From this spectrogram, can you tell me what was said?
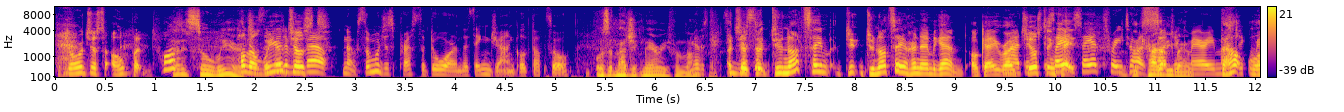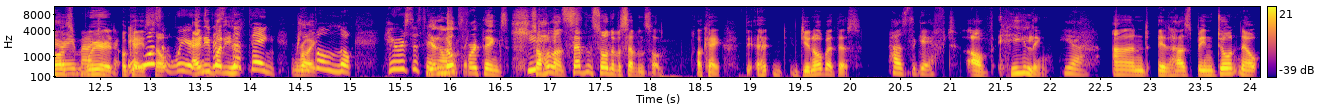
The door just opened. What? That is so weird. Hold on, we're bit of a just. No, someone just pressed the door and the thing jangled. That's all. Was it Magic Mary from It was- Longford? Just this uh, do not say do, do not say her name again, okay? Right, Magic- just in say case. It, say it three times. Candyman. Magic Mary, That Magic was Mary, Magic weird. Mary. Okay, it wasn't weird. anybody this is who- the thing. Right. People look. Here's the thing. you look for things. He So hold on, seventh son of a seventh son. Okay, d- uh, do you know about this? Has the gift. Of healing. Yeah. And it has been done now.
